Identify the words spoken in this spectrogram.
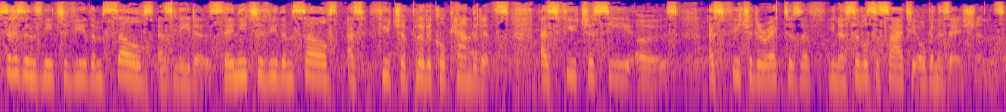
citizens need to view themselves as leaders. They need to view themselves as future political candidates, as future CEOs, as future directors of you know, civil society organizations,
